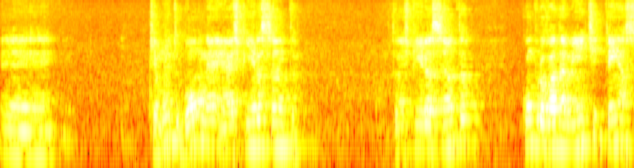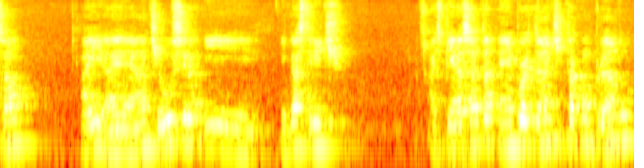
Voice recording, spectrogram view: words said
é, que é muito bom, né, é a espinheira santa. Então a espinheira santa comprovadamente tem ação aí é, anti-úlcera e, e, gastrite. A espinheira santa é importante estar tá comprando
